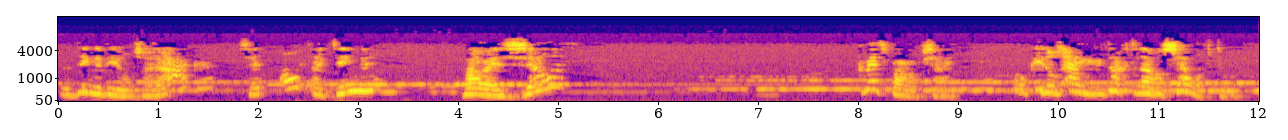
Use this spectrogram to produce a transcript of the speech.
de dingen die ons raken, zijn altijd dingen waar wij zelf kwetsbaar op zijn. Ook in ons eigen gedachten naar onszelf toe.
